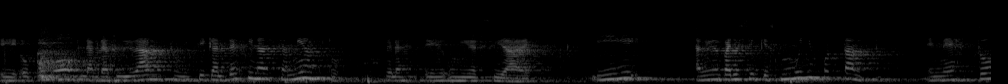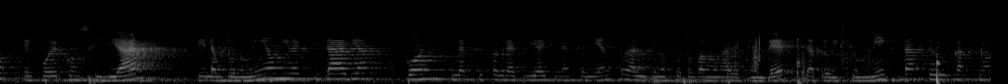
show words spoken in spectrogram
eh, o como la gratuidad no significa el desfinanciamiento de las eh, universidades. Y a mí me parece que es muy importante en esto el poder conciliar eh, la autonomía universitaria con el acceso a gratuidad y financiamiento, algo que nosotros vamos a defender, la provisión mixta de educación,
